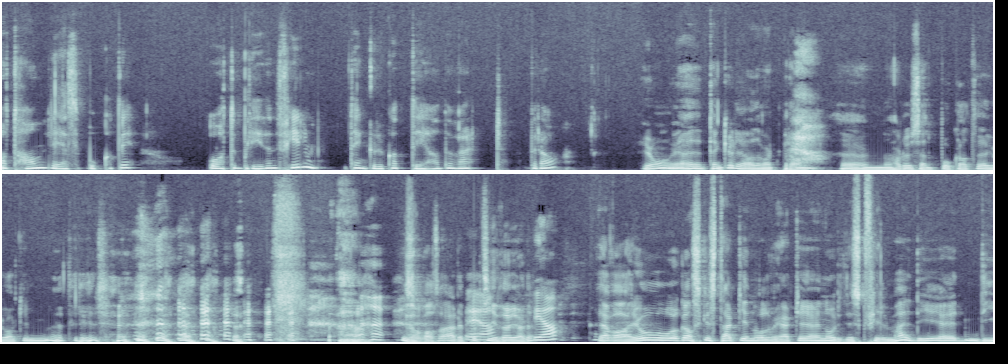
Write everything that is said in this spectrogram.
At han leser boka di, og at det blir en film. Tenker du ikke at det hadde vært bra? Jo, jeg tenker det hadde vært bra. Um, har du sendt boka til Joakim Trier? I så fall så er det på tide å gjøre det. Ja. Jeg var jo ganske sterkt involvert i nordisk film her. De, de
